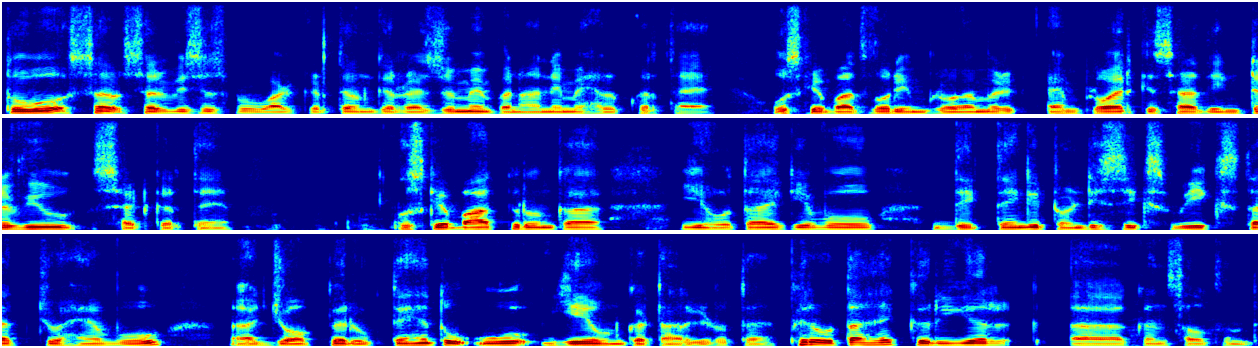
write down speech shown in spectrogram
تو وہ سروسز پرووائڈ کرتا ہے، ان کے ریزیومے بنانے میں ہیلپ کرتا ہے۔ اس کے بعد وہ امپلائر کے ساتھ انٹرویو سیٹ کرتے ہیں۔ اس کے بعد پھر ان کا یہ ہوتا ہے کہ وہ دیکھتے ہیں کہ ٹوئنٹی سکس ویکس تک جو ہیں وہ جاب پہ رکتے ہیں تو وہ یہ ان کا ٹارگیٹ ہوتا ہے۔ پھر ہوتا ہے کریئر کنسلٹنٹ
